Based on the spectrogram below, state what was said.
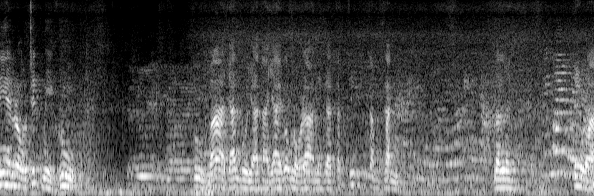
นี่เราจิตมีครูครูว่าอาจารย์ปุญญาตายายพวกโนรานี่ก็ตักที่สำคัญนั่นเลยที่ว่า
